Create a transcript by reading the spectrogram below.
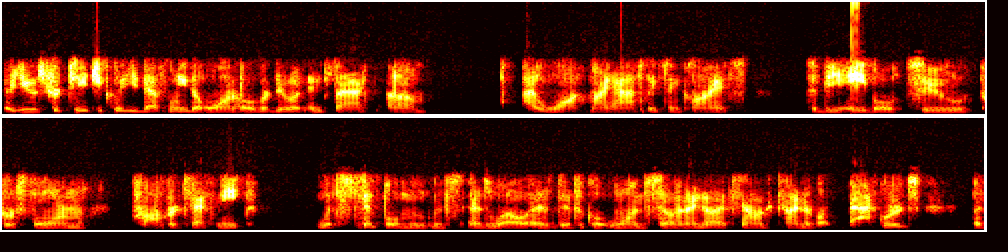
they're used strategically. You definitely don't want to overdo it. In fact, um, I want my athletes and clients to be able to perform proper technique with simple movements as well as difficult ones. So, and I know that sounds kind of like backwards, but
